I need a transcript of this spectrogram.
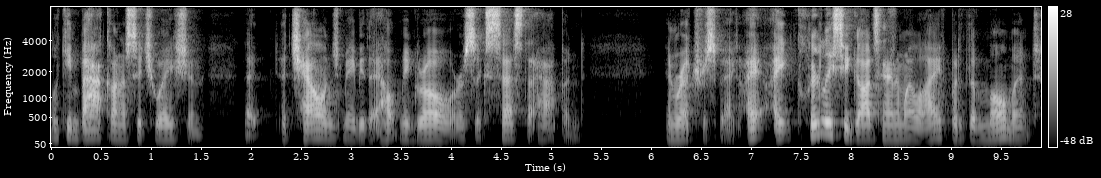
looking back on a situation, that a challenge maybe that helped me grow, or a success that happened in retrospect. I, I clearly see God's hand in my life, but at the moment,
